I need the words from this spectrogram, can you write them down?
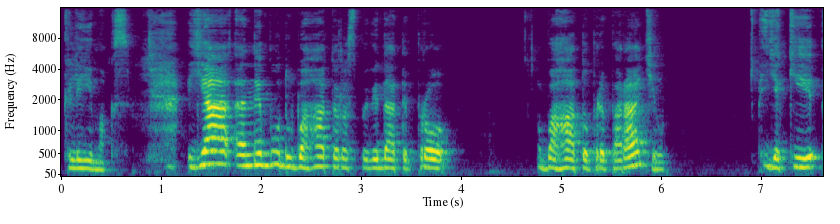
клімакс. Я е, не буду багато розповідати про багато препаратів, які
